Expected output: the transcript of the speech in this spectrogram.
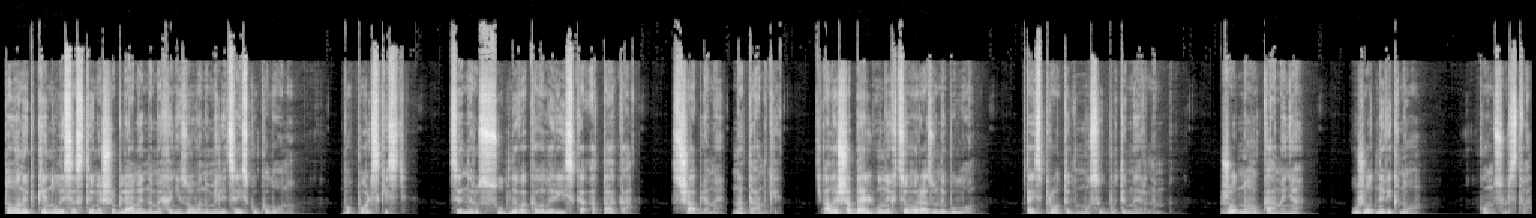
то вони б кинулися з тими шаблями на механізовану міліцейську колону. Бо польськість це нерозсудлива кавалерійська атака з шаблями на танки. Але шабель у них цього разу не було, та й спротив мусив бути мирним. Жодного каменя у жодне вікно консульства.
